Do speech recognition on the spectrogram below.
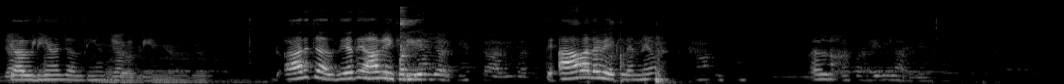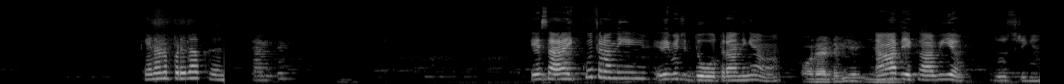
ਜਗ ਚੱਲਦੀਆਂ ਚੱਲਦੀਆਂ ਜਗ ਪੀਆਂ ਆਹ ਤੇ ਚੱਲਦੀ ਆ ਤੇ ਆਹ ਵੇਖ ਲਈਏ ਜਗ ਪੀਆਂ ਸਟਾਰ ਵੀ ਜਗ ਤੇ ਆਹ ਵਾਲੇ ਵੇਖ ਲੈਣੇ ਹੁਣ ਹਾਂ ਵੇਖੋ ਅੱਲੋ ਇਹ ਬੜੇ ਵੀ ਲਾ ਦੇ ਇਹਨਾਂ ਨੂੰ ਪਰੇ ਰੱਖ ਦੇ ਚੱਲ ਪਏ ਇਹ ਸਾਰਾ ਇੱਕੋ ਤਰ੍ਹਾਂ ਦੀ ਹੈ ਇਹਦੇ ਵਿੱਚ ਦੋ ਤਰ੍ਹਾਂ ਦੀਆਂ ਵਾ। ਉਹ ਰੈੱਡ ਵੀ ਹੈਗੀ ਆਹ ਦੇਖ ਆ ਵੀ ਆ ਦੂਸਰੀਆਂ।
